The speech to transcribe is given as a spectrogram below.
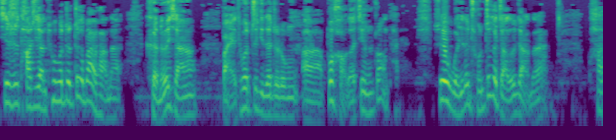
其实他是想通过这这个办法呢，可能想摆脱自己的这种啊不好的精神状态。所以我觉得从这个角度讲呢，他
